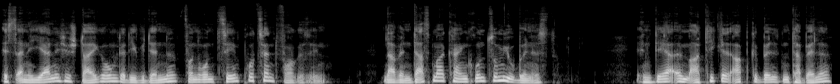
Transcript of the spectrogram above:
ist eine jährliche Steigerung der Dividende von rund 10% vorgesehen. Na, wenn das mal kein Grund zum Jubeln ist. In der im Artikel abgebildeten Tabelle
